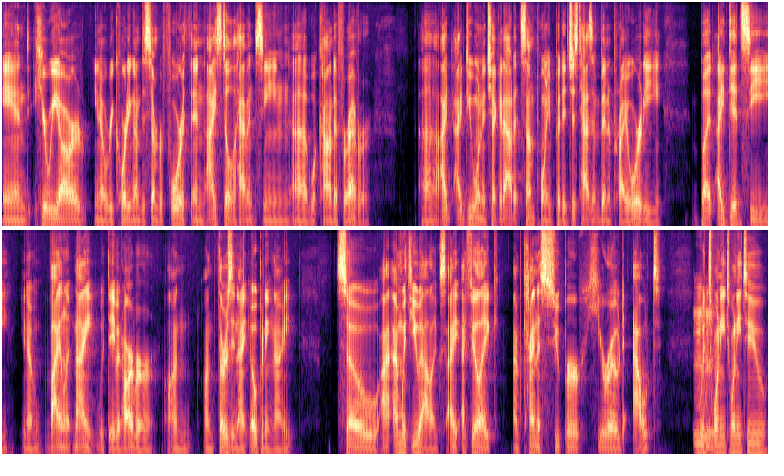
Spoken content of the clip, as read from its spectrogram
and here we are, you know, recording on December 4th, and I still haven't seen uh, Wakanda Forever. Uh, I I do want to check it out at some point, but it just hasn't been a priority. But I did see, you know, Violent Night with David Harbour on on Thursday night, opening night. So I, I'm with you, Alex. I, I feel like I'm kind of superheroed out with 2022,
